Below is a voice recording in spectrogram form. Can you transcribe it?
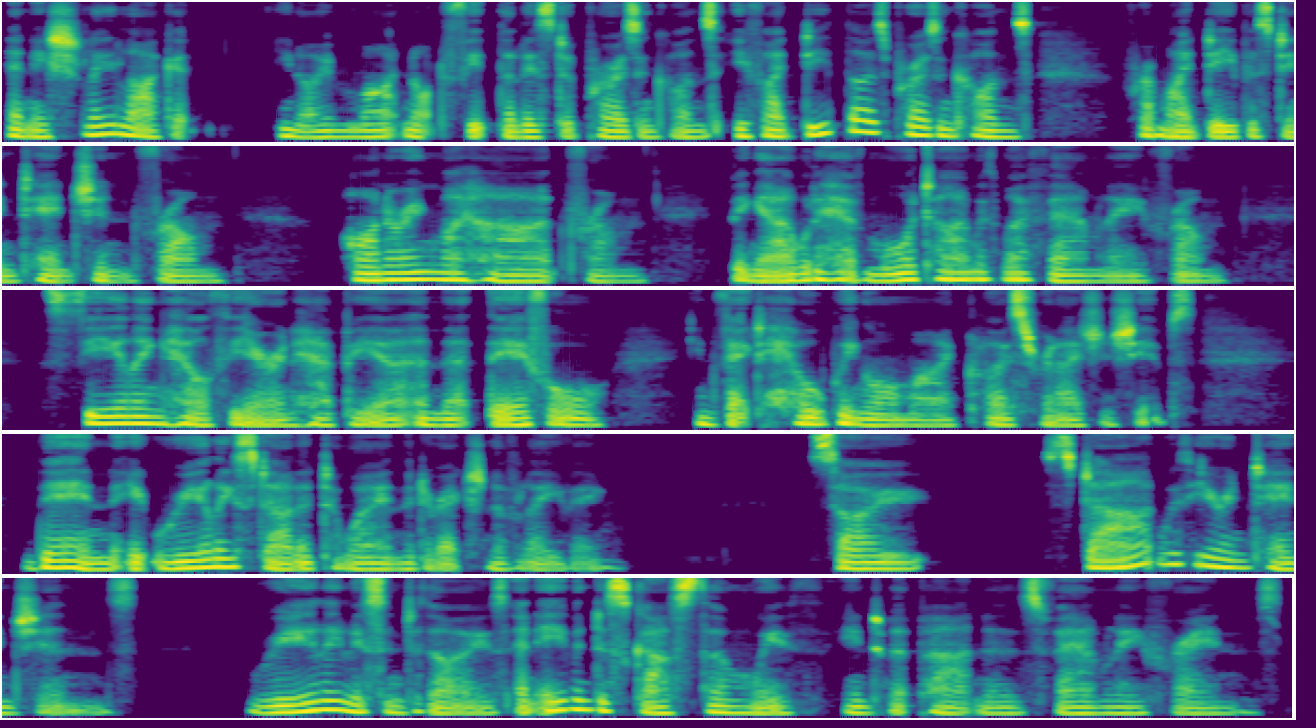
initially like it, you know, might not fit the list of pros and cons, if I did those pros and cons from my deepest intention, from honoring my heart, from being able to have more time with my family, from feeling healthier and happier, and that therefore, in fact, helping all my close relationships then it really started to weigh in the direction of leaving. So start with your intentions, really listen to those, and even discuss them with intimate partners, family, friends,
